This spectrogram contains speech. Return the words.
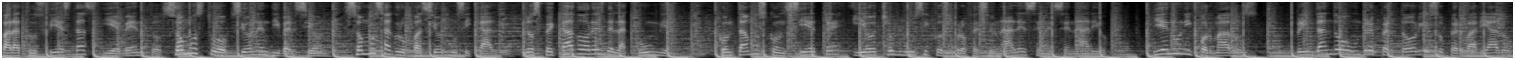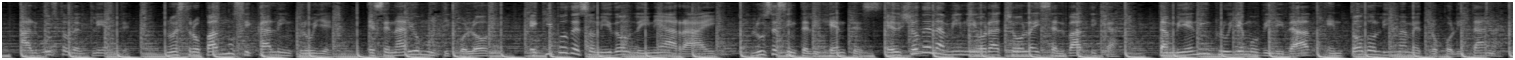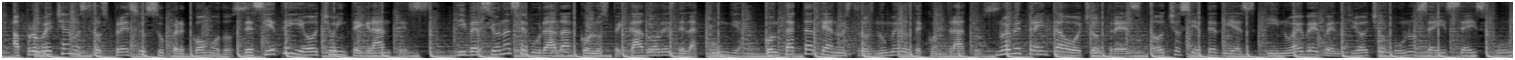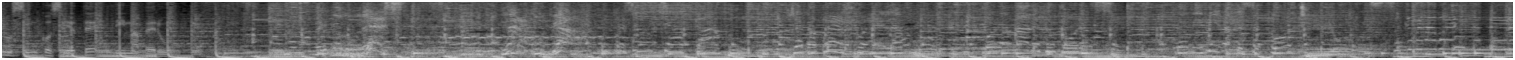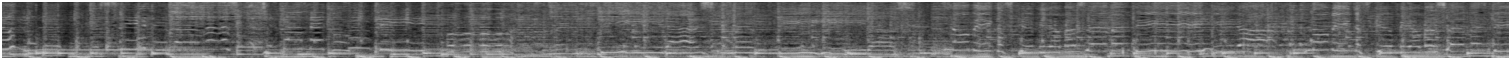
para tus fiestas y eventos. Somos tu opción en diversión. Somos agrupación musical, Los Pecadores de la Cumbia. Contamos con 7 y 8 músicos profesionales en escenario, bien uniformados, brindando un repertorio super variado al gusto del cliente. Nuestro pad musical incluye escenario multicolor, equipo de sonido línea array, luces inteligentes, el show de la mini hora chola y selvática, también incluye movilidad en todo Lima Metropolitana. Aprovecha nuestros precios súper cómodos de 7 y 8 integrantes. Diversión asegurada con los pecadores de la cumbia. Contáctate a nuestros números de contratos 930-83-8710 y 928-166-157 Lima, Perú. La cumbia. Mentiras, mentiras. No digas que me amas de mentira. No digas que me amas de mentira.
